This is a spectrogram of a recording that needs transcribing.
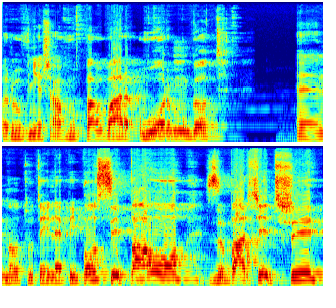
również AWP War, Wormgot. No tutaj lepiej posypało. Zobaczcie, trzy,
